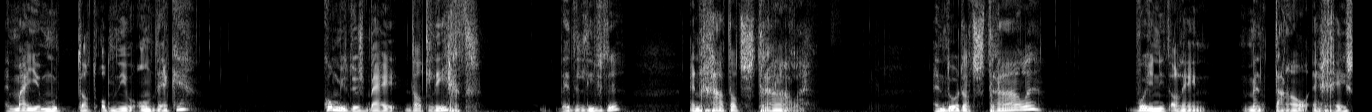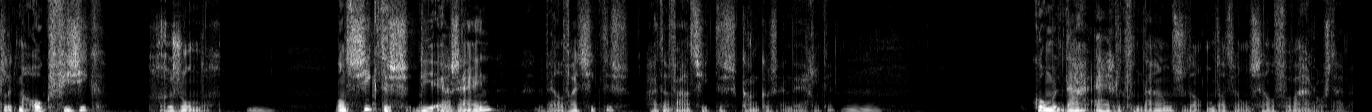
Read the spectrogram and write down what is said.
en maar je moet dat opnieuw ontdekken, kom je dus bij dat licht, bij de liefde, en gaat dat stralen. En door dat stralen word je niet alleen mentaal en geestelijk, maar ook fysiek gezonder. Want ziektes die er zijn, welvaartsziektes, hart- en vaatziektes, kankers en dergelijke, komen daar eigenlijk vandaan, zodat, omdat we onszelf verwaarloosd hebben.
